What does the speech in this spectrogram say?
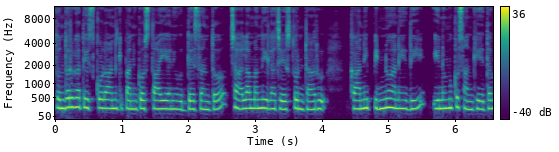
తొందరగా తీసుకోవడానికి పనికొస్తాయి అనే ఉద్దేశంతో చాలామంది ఇలా చేస్తుంటారు. కానీ పిన్ను అనేది ఇనుముకు సంకేతం.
